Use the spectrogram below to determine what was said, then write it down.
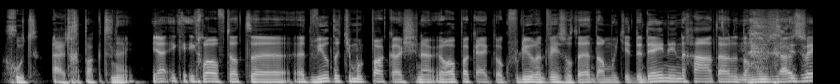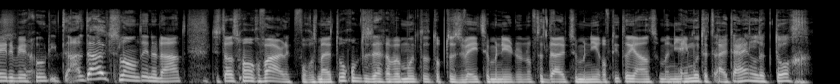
goed uitgepakt. Nee. Ja, ik, ik geloof dat uh, het wiel dat je moet pakken als je naar Europa kijkt ook voortdurend wisselt. Hè. Dan moet je de Denen in de gaten houden, dan doen ze de Zweden weer goed. Duitsland inderdaad. Dus dat is gewoon gevaarlijk volgens mij toch om te zeggen... we moeten het op de Zweedse manier doen of de Duitse manier of de Italiaanse manier. En je moet het uiteindelijk toch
